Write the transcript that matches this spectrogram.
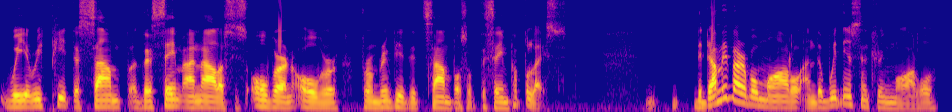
we repeat the, sample, the same analysis over and over from repeated samples of the same population. The dummy variable model and the within centering model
